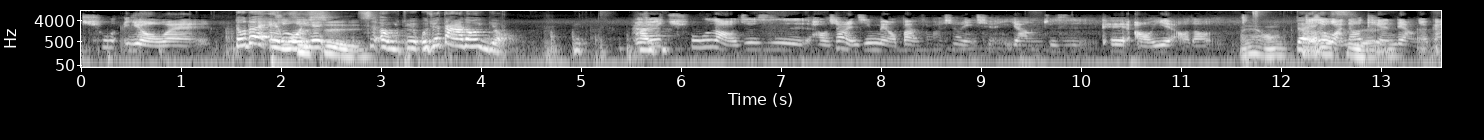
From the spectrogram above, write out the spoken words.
初有哎，对不对？哎，我也是，是呃，我觉我觉得大家都有。我觉得初老就是好像已经没有办法像以前一样，就是可以熬夜熬到，哎呀，好对，就是玩到天亮的感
